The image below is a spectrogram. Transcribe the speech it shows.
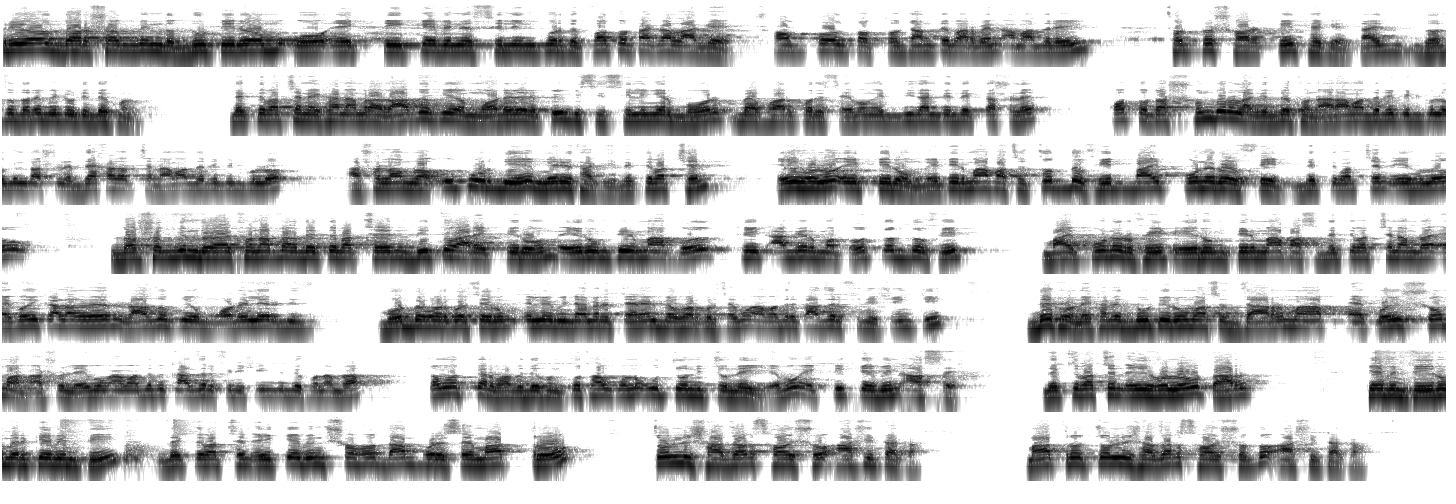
প্রিয় দর্শক বিন্দু দুটি রুম ও একটি কেবিনের সিলিং করতে কত টাকা লাগে সকল তথ্য জানতে পারবেন আমাদের এই ছোট্ট শর্টটি থেকে। তাই ধৈর্য ধরে ভিডিওটি দেখুন। দেখতে পাচ্ছেন, এখানে আমরা রাজকীয় মডেলের পিবিসি সিলিং এর বোর্ড ব্যবহার করেছে এবং এই ডিজাইনটি দেখতে আসলে কতটা সুন্দর লাগে। দেখুন, আর আমাদের রিপিটগুলো কিন্তু আসলে দেখা যাচ্ছে না। আমাদের রিপিটগুলো আসলে আমরা উপর দিয়ে মেরে থাকি। দেখতে পাচ্ছেন, এই হলো একটি রুম। এটির মাপ আছে চোদ্দ ফিট বাই পনেরো ফিট। দেখতে পাচ্ছেন, এই হলো দর্শকবৃন্দ, এখন আপনারা দেখতে পাচ্ছেন দ্বিতীয় আরেকটি রুম এই রুমটির মাপও ঠিক আগের মতো, চোদ্দ ফিট বাই পনেরো ফিট এই রুমটির মাপ আছে। দেখতে পাচ্ছেন আমরা একই কালারের রাজকীয় মডেলের বোর্ড ব্যবহার করছে এবং অ্যালুমিনিয়ামের চ্যানেল ব্যবহার করছে এবং আমাদের কাজের ফিনিশিংটি দেখুন, এখানে দুটি রুম আছে যার মাপ একই সমান আসলে এবং আমাদের কাজের ফিনিশিংটি দেখুন আমরা চমৎকার ভাবে দেখুন কোথাও কোনো উচ্চ নিচু নেই এবং একটি কেবিন আছে। দেখতে পাচ্ছেন এই হলো তার কেবিনটি এই রুমের কেবিনটি দেখতে পাচ্ছেন, এই কেবিন সহ দাম পড়েছে মাত্র চল্লিশ হাজার ছয়শো আশি টাকা। মাত্র চল্লিশ হাজার ছয়শত আশি টাকা।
